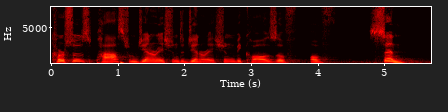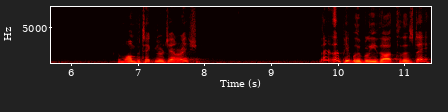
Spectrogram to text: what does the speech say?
curses pass from generation to generation because of, of sin in one particular generation. There, there, are people who believe that to this day.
